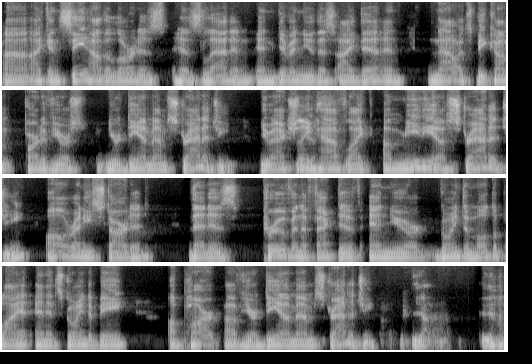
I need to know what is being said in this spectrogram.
Uh, I can see how the Lord has has led and and given you this idea, and now it's become part of your your DMM strategy. You actually Yes. have like a media strategy already started that is proven effective, and you're going to multiply it, and it's going to be a part of your DMM strategy. Yeah, yeah.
